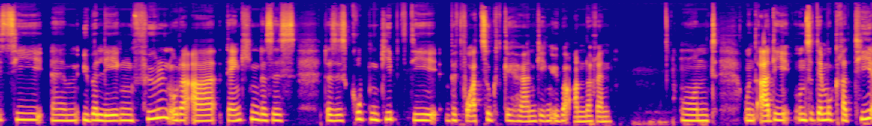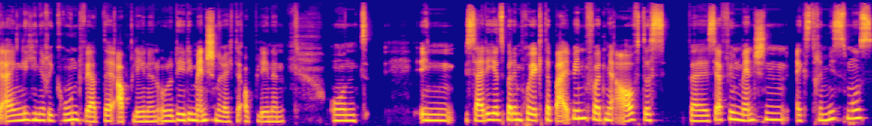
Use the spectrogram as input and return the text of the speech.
sie ähm, überlegen fühlen oder auch denken, dass es, dass es Gruppen gibt, die bevorzugt gehören gegenüber anderen. Und, und auch die unsere Demokratie eigentlich in ihre Grundwerte ablehnen oder die die Menschenrechte ablehnen. Und in, seit ich jetzt bei dem Projekt dabei bin, fällt mir auf, dass bei sehr vielen Menschen Extremismus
